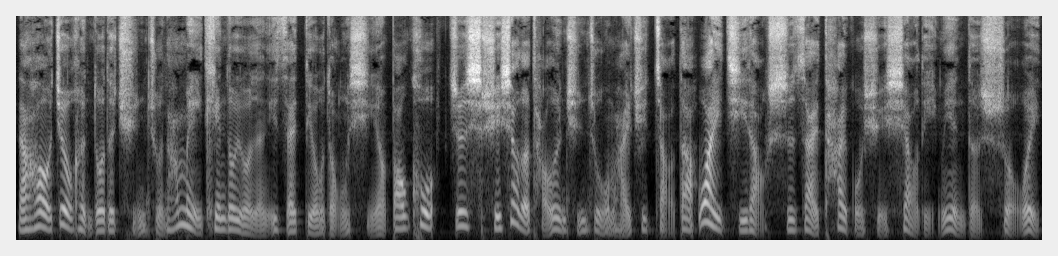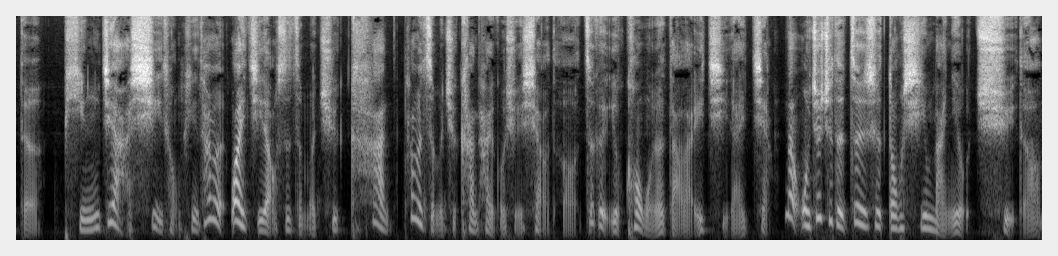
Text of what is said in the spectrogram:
然后就有很多的群组，然后每天都有人一直在丢东西哦。包括就是学校的讨论群组，我们还去找到外籍老师在泰国学校里面的所谓的。评价系统，评他们外籍老师怎么去看，他们怎么去看泰国学校的哦？这个有空我就找来一起来讲。那我就觉得这些东西蛮有趣的。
